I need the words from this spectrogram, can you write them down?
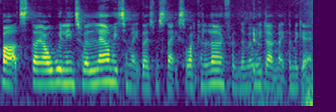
But they are willing to allow me to make those mistakes so I can learn from them and Yeah. we don't make them again.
